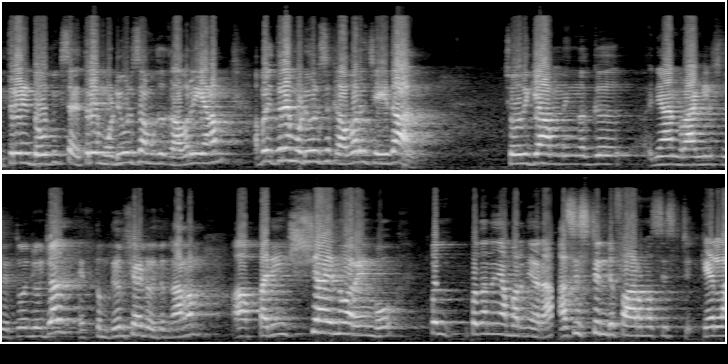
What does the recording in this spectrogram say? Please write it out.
ഇത്രയും ടോപ്പിക്സ് ഇത്രയും മൊഡ്യൂൾസ് നമുക്ക് കവർ ചെയ്യണം. അപ്പോൾ ഇത്രയും മൊഡ്യൂൾസ് കവർ ചെയ്താൽ ചോദിക്കാം നിങ്ങൾക്ക് ഞാൻ റാങ്ക് ലിസ്റ്റിൽ എത്തുമെന്ന് ചോദിച്ചാൽ എത്തും തീർച്ചയായിട്ടും എത്തും. കാരണം പരീക്ഷ എന്ന് പറയുമ്പോൾ ഇപ്പം ഇപ്പം തന്നെ ഞാൻ പറഞ്ഞുതരാം. Assistant pharmacist Kerala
